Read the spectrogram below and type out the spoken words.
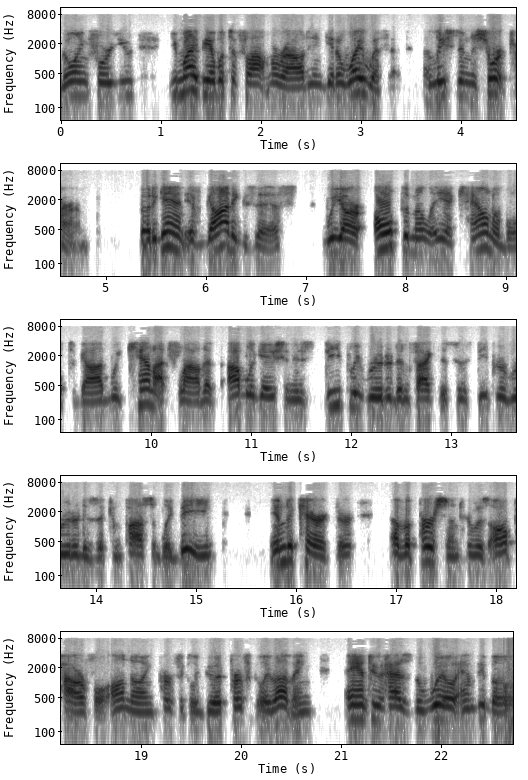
going for you, you might be able to flout morality and get away with it, at least in the short term. But again, if God exists, we are ultimately accountable to God. We cannot flout it. Obligation is deeply rooted. In fact, it's as deeply rooted as it can possibly be in the character of a person who is all powerful, all knowing, perfectly good, perfectly loving, and who has the will and the ability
